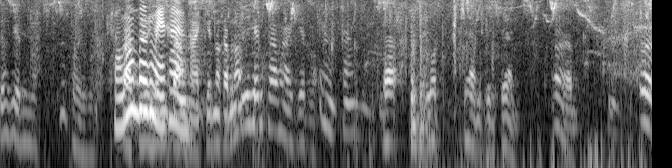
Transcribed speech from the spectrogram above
จะเห็นบ่ไม่ค่อยบ่เขามาเบิ่งไหมค่ะ สามหาเจ็ดเนาะครับเนาะที่เห็นสามหาเจ็ดหรออืมจ้ะก็รถแต้มขึ้นแต้มเออ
